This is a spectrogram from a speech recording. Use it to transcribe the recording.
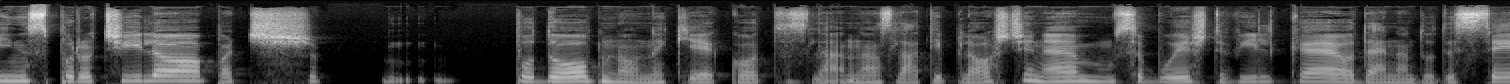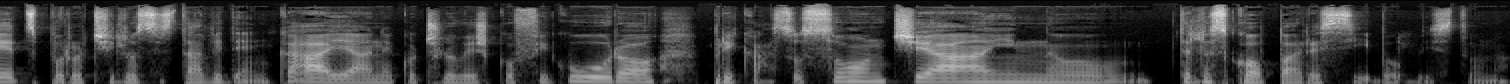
In sporočilo pač podobno nekje kot zla, na zlati plošči, ne, vsebuje številke od 1 do 10, sporočilo sestavi DNK, -ja, neko človeško figuro, prikaz sončja in uh, teleskopa Recibo. V bistvu, no.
